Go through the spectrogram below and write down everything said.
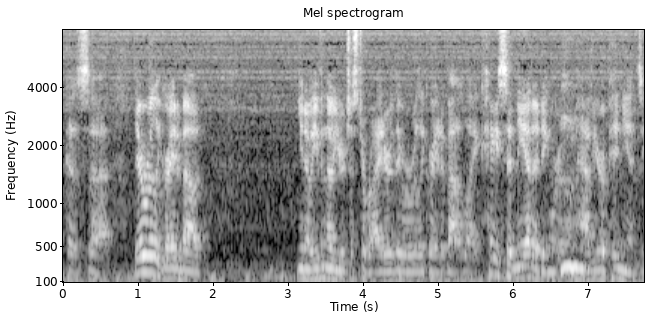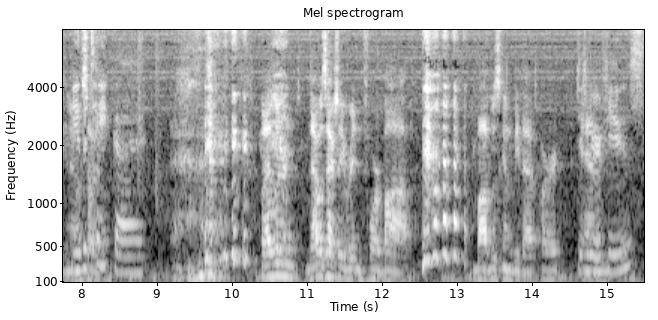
because uh, they were really great about. You know, even though you're just a writer, they were really great about like, hey, sit in the editing room, Mhm. have your opinions. You know, Be the so- tape guy. but I learned that was actually written for Bob. Bob was going to be that part. Did he refuse?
